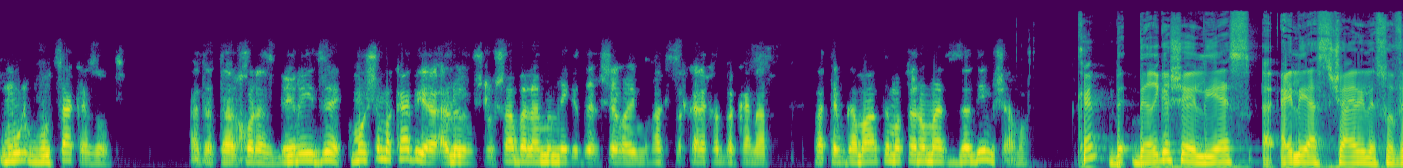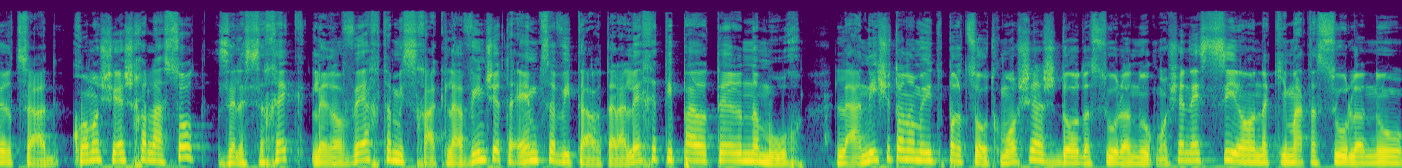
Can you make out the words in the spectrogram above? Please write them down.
מול קבוצה כזאת? אתה, אתה יכול להסביר לי את זה? כמו שמכבי עלו עם שלושה בלמים נגד באר שבע עם רק שחקן אחד בכנף, ואתם גמרתם אותנו מהצדדים שם. כן. ברגע שאליאס, אליאס שיילס עובר צד, כל מה שיש לך לעשות זה לשחק, לרווח את המשחק, להבין שאת האמצע ויתרת, ללכת טיפה יותר נמוך, להעניש אותנו מהתפרצות, כמו שאשדוד עשו לנו, כמו שנס ציונה כמעט עשו לנו,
